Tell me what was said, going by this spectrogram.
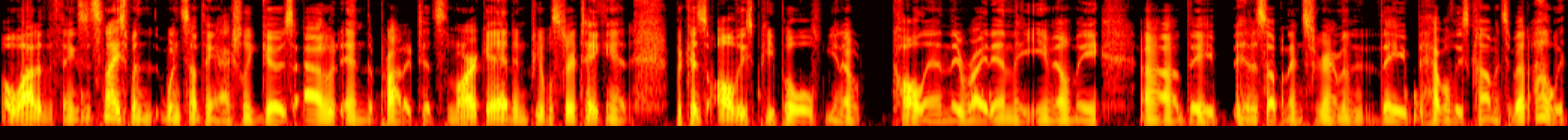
a lot of the things. It's nice when when something actually goes out and the product hits the market and people start taking it because all these people, you know, call in, they write in, they email me, uh, they hit us up on Instagram, and they have all these comments about, oh, it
